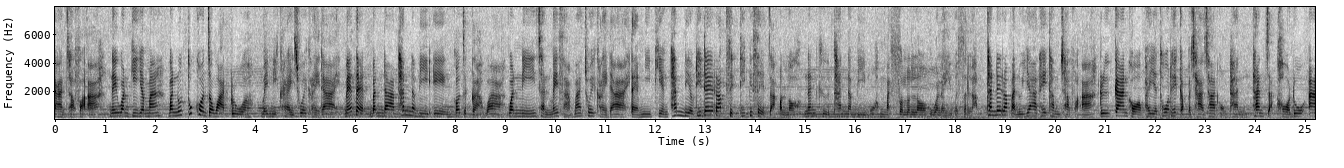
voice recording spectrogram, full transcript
การชาฟาอะในวันกิยามะ มนุษย์ทุกคนจะหวาดกลัว ไม่มีใครช่วยใครได้ แม้แต่บรรดาท่านนบีเองก็จะกล่าวว่า วันนี้ฉันไม่สามารถช่วยใครได้ แต่มีเพียงท่านเดียวที่ได้รับสิทธิพิเศษจากอัลลอฮ์นั่นคือท่านนบีมุฮัมมัดศ็อลลัลฮุอะลัยฮิวะสัลลัมท่านได้รับอนุญาตให้ทำชาฟาอะห์หรือการขออภัยโทษให้กับประชาชาติของท่าน ท่านจะขอดูอา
